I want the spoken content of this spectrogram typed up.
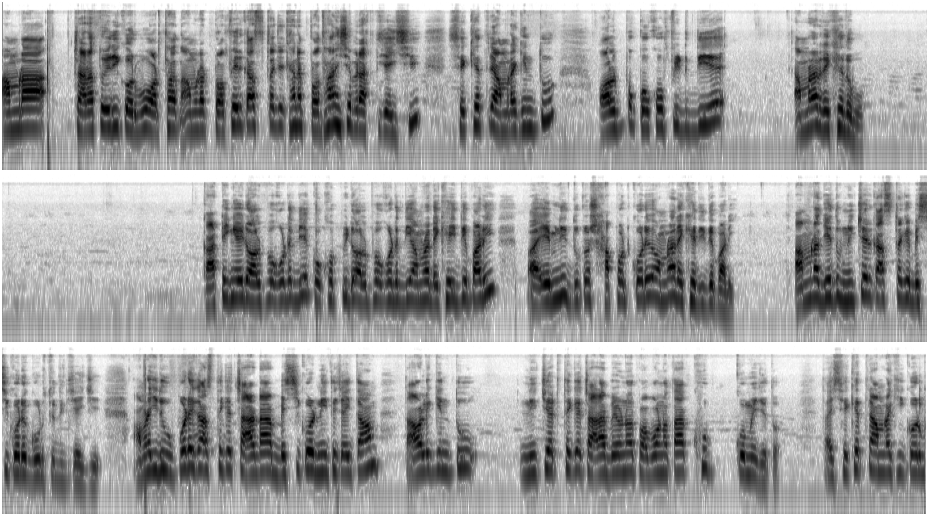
আমরা চারা তৈরি করব, অর্থাৎ আমরা টপের গাছটাকে এখানে প্রধান হিসেবে রাখতে চাইছি, সেক্ষেত্রে আমরা কিন্তু অল্প কোকোপিট দিয়ে আমরা রেখে দেবো। কাটিং এড অল্প করে দিয়ে কোকোপিট অল্প করে দিয়ে আমরা রেখে দিতে পারি, বা এমনি দুটো সাপোর্ট করেও আমরা রেখে দিতে পারি। আমরা যেহেতু নিচের গাছটাকে বেশি করে গুরুত্ব দিতে চাইছি, আমরা যদি উপরে গাছ থেকে চারাটা বেশি করে নিতে চাইতাম, তাহলে কিন্তু নিচের থেকে চারা বেরোনোর প্রবণতা খুব কমে যেত। তাই সেক্ষেত্রে আমরা কি করব?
